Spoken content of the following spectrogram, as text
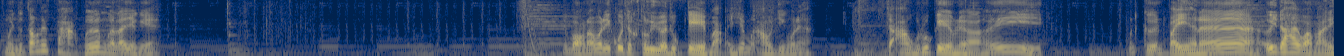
เหมือนจะต้องได้ฝากเพิ่มกันแล้วอย่างเงี้ย อย่าบอกนะวันนี้กูจะเกลือทุกเกมอะไอ้เหี้ยมึงเอาจริงวะเนี่ย จะเอากูทุกเกมเลยเหรอเฮ้ย มันเกินไปฮะนะ เอ้ยได้ว่ะมาดิ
